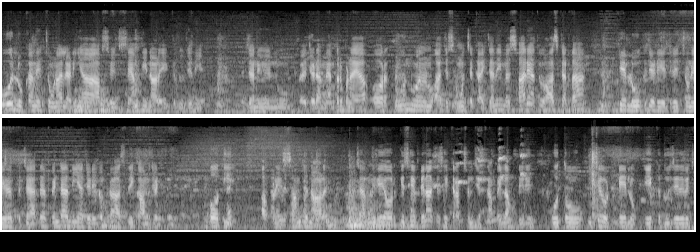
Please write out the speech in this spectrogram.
ਉਹ ਲੋਕਾਂ ਨੇ ਚੋਣਾਂ ਲੜੀਆਂ, ਆਪਸ ਵਿੱਚ ਸਹਿਮਤੀ ਨਾਲ ਇੱਕ ਦੂਜੇ ਦੀ ਜਾਨੀ ਨੂੰ ਅ, ਜਿਹੜਾ ਮੈਂਬਰ ਬਣਾਇਆ ਔਰ ਉਹਨੂੰ ਉਹਨਾਂ ਨੂੰ ਅੱਜ ਸਹੁੰ ਚੁਕਾਈ ਜਾਂਦੀ ਮੈਂ ਸਾਰਿਆਂ ਤੋਂ ਆਸ ਕਰਦਾ ਕਿ ਲੋਕ ਜਿਹੜੇ ਜਿਹੜੇ ਚੁਣੇ ਹੋਏ ਪੰਚਾਇਤ ਪਿੰਡਾਂ ਦੀਆਂ ਜਿਹੜੇ ਵਿਕਾਸ ਦੇ ਕੰਮ ਜਿਹੜੇ ਬਹੁਤ ਹੀ ਆਪਣੀ ਸਮਝ ਨਾਲ ਚੱਲਣਗੇ ਔਰ ਕਿਸੇ ਬਿਨਾਂ ਕਿਸੇ ਕਰਪਸ਼ਨ ਜਿਸ ਤਰ੍ਹਾਂ ਪਹਿਲਾਂ ਹੁੰਦੀ ਸੀ ਉਹ ਤੋਂ ਉੱਚੇ ਉੱਠ ਕੇ ਲੋਕ ਇੱਕ ਦੂਜੇ ਦੇ ਵਿੱਚ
